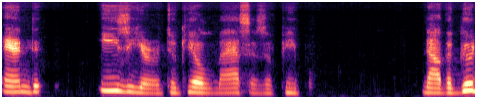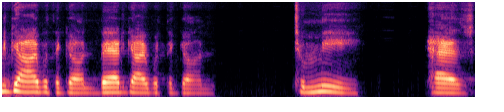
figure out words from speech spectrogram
and easier to kill masses of people. Now, the good guy with the gun, bad guy with the gun, to me, has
